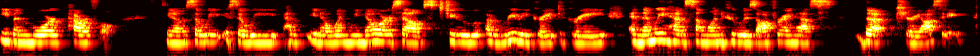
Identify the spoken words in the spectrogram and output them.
even more powerful you know so we so we have you know when we know ourselves to a really great degree and then we have someone who is offering us the curiosity.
